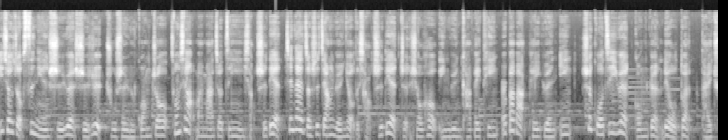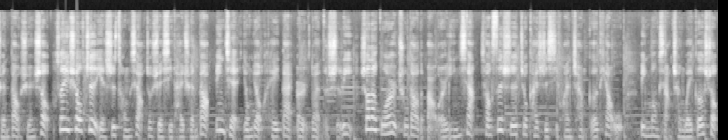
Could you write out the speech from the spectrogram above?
一九九四年十月十日出生于光州，从小妈妈就经营小吃店，现在则是将原有的小吃店整修后营运咖啡厅。而爸爸裴元英是国际院公认六段跆拳道选手，所以秀智也是从小就学习跆拳道，并且拥有黑带二段的实力。受到国二出道的宝儿影响，小四时就开始喜欢唱歌跳舞，并梦想成为歌手。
